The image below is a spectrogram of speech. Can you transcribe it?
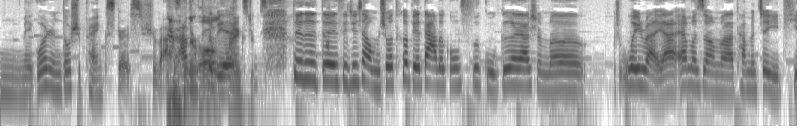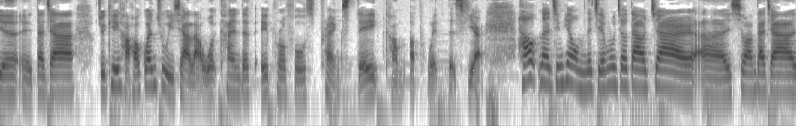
嗯，美国人都是 pranksters 是吧？他们特别 pranksters. 对对对，所以就像我们说，特别大的公司，谷歌呀，什么微软呀、Amazon 啊，他们这一天，哎，大家我觉得可以好好关注一下啦。What kind of April Fools pranks they come up with this year？好，那今天我们的节目就到这儿，呃，希望大家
